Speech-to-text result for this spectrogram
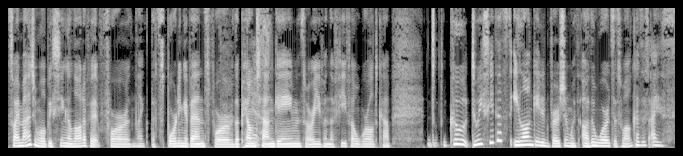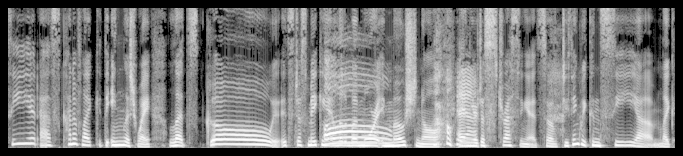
So I imagine we'll be seeing a lot of it for like the sporting events for the Pyeongchang Games or even the FIFA World Cup. D- do we see this elongated version with other words as well? Because I see it as kind of like the English way. Let's go. It's just making it a little bit more Oh. emotional and you're just stressing it. So do you think we can see um, like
